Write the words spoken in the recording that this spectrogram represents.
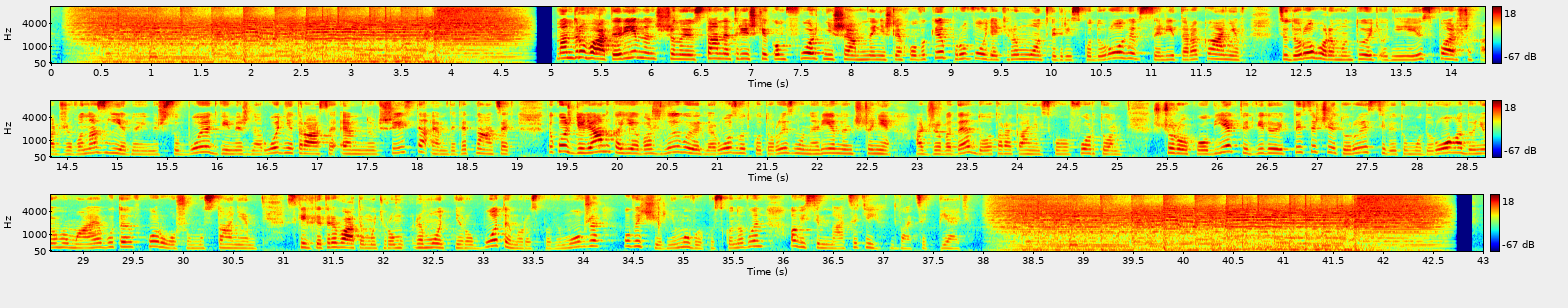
Мандрувати Рівненщиною стане трішки комфортніше. Нині шляховики проводять ремонт відрізку дороги в селі Тараканів. Цю дорогу ремонтують однією з перших, адже вона з'єднує між собою дві міжнародні траси М06 та М19. Також ділянка є важливою для розвитку туризму на Рівненщині, адже веде до Тараканівського форту. Щороку об'єкт відвідують тисячі туристів, і тому дорога до нього має бути в хорошому стані. Скільки триватимуть ремонтні роботи, ми розповімо вже у вечірньому випуску новин о 18.25.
